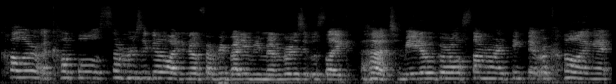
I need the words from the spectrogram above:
color a couple summers ago. I don't know if everybody remembers. It was like uh, Tomato Girl Summer, I think they were calling it.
